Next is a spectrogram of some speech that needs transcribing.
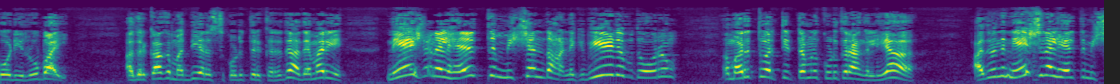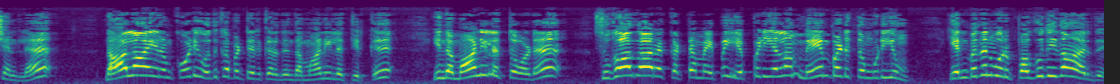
கோடி ரூபாய் அதற்காக மத்திய அரசு கொடுத்திருக்கிறது. அதே மாதிரி நேஷனல் ஹெல்த் மிஷன் தான். இன்னைக்கு வீடு தோறும் மருத்துவர் திட்டம்னு கொடுக்கறாங்க இல்லையா? அது வந்து நேஷனல் ஹெல்த் மிஷன்ல நாலாயிரம் கோடி ஒதுக்கப்பட்டு இருக்கிறது இந்த மாநிலத்திற்கு. இந்த மாநிலத்தோட சுகாதார கட்டமைப்பை எப்படியெல்லாம் மேம்படுத்த முடியும் என்பதன் ஒரு பகுதி தான் அது.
